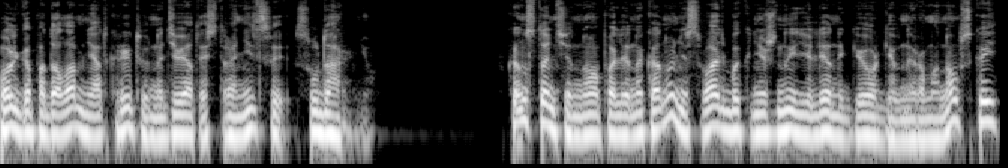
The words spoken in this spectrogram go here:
Ольга подала мне открытую на девятой странице сударню. В Константинополе накануне свадьбы княжны Елены Георгиевны Романовской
